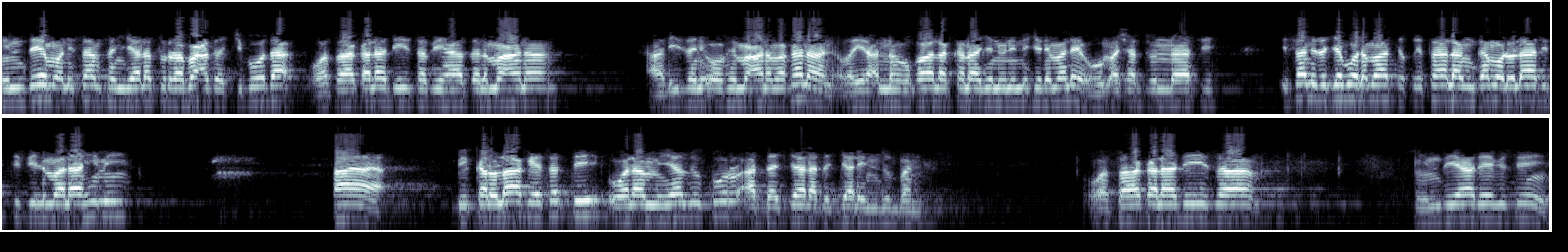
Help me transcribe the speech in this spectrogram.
هندم ونسان سنجالة الربعة الجبودة وساق الحديث بهذا المعنى حديثا أوفي معنى مكانا غير أنه قال كان جنون نجري ملئ هم أشد الناس إسان جابوا مات قتالا قمل في الملاهم آه بكالولا كيستي ولم يذكر الدجال الدجال دبا وساق الحديث هندي هذا بسي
